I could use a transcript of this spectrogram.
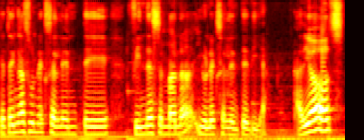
Que tengas un excelente fin de semana y un excelente día. Adiós.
